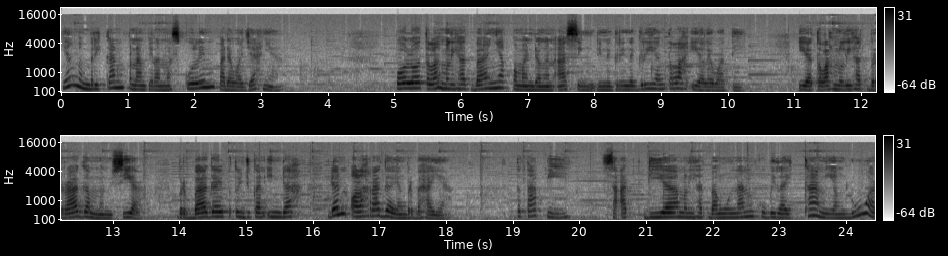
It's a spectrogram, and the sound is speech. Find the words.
yang memberikan penampilan maskulin pada wajahnya. Polo telah melihat banyak pemandangan asing di negeri-negeri yang telah ia lewati. Ia telah melihat beragam manusia, berbagai petunjukan indah, dan olahraga yang berbahaya. Tetapi saat dia melihat bangunan Kubilai Khan yang luar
